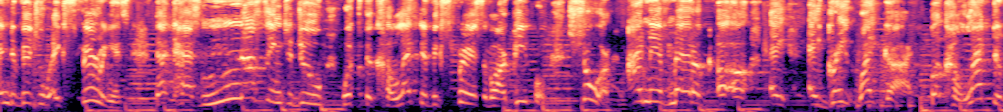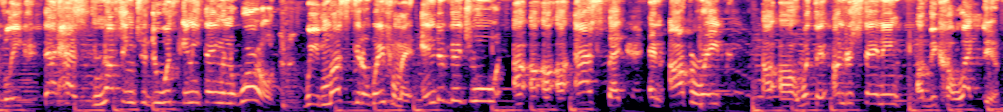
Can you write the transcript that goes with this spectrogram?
individual experience that has nothing to do with the collective experience of our people, sure, I may have met a, a, a, a great white guy, but collectively, that has nothing to do with anything in the world. We must get away from an individual uh, uh, uh, aspect and operate uh, uh, with the understanding of the collective.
